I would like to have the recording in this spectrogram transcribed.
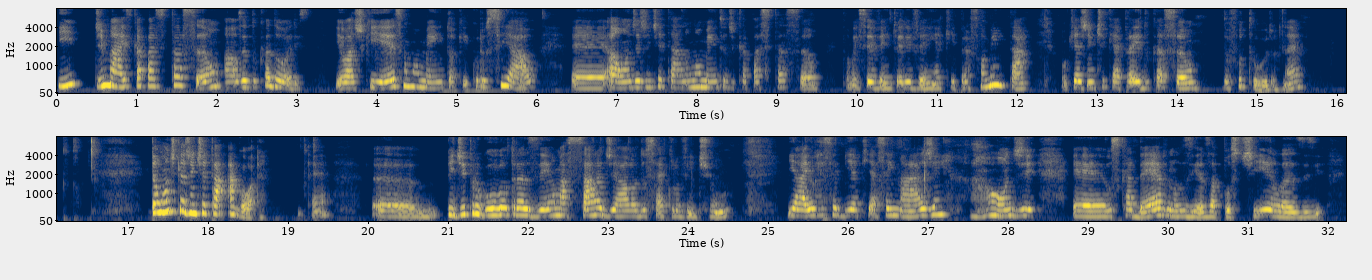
e de mais capacitação aos educadores. Eu acho que esse é um momento aqui crucial, é, aonde a gente está no momento de capacitação. Então esse evento ele vem aqui para fomentar o que a gente quer para a educação do futuro, né? Então onde que a gente está agora? É, uh, pedi para o Google trazer uma sala de aula do século 21 e aí eu recebi aqui essa imagem onde é, os cadernos e as apostilas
